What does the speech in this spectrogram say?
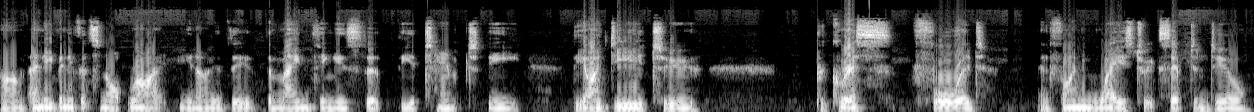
Um, and even if it's not right, you know, the, the main thing is that the attempt, the, the idea to progress forward and finding ways to accept and deal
